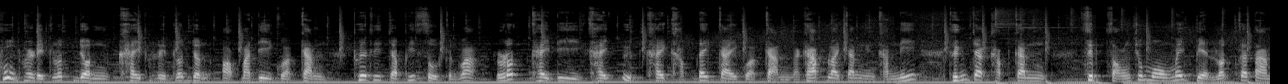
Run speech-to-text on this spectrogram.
ผู้ผลิตรถยนต์ ใครผลิตรถยนต์ออกมาดีกว่ากัน เพื่อที่จะพิสูจน์กันว่า รถใครดี ใครอึดใครขับได้ไกลกว่ากันนะครับรายการแข่งขันนี้ถึงจะขับกัน 12 ชั่วโมงไม่เปลี่ยนรถก็ตาม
